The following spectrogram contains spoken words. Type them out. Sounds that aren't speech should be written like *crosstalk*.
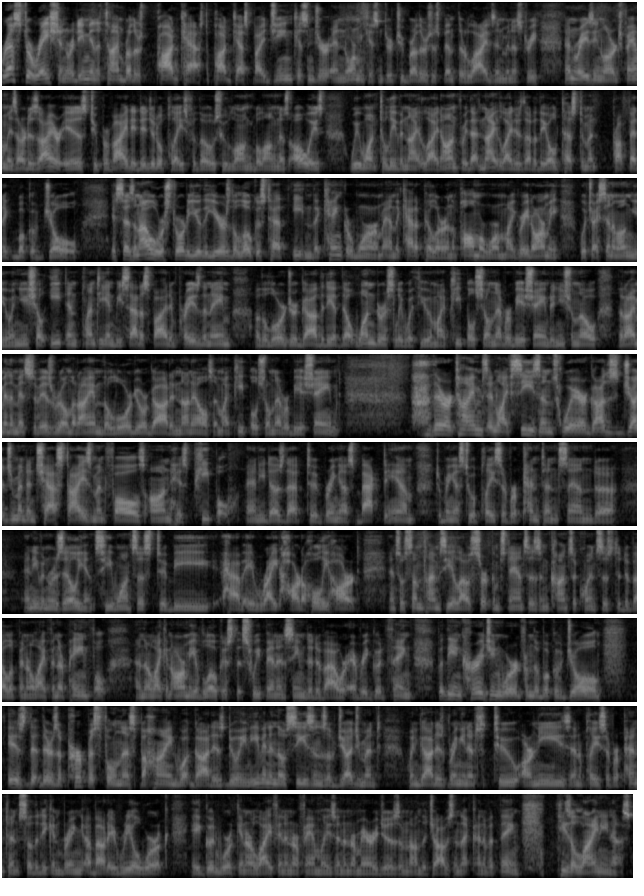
Restoration, Redeeming the Time Brothers podcast, a podcast by Gene Kissinger and Norman Kissinger, two brothers who spent their lives in ministry and raising large families. Our desire is to provide a digital place for those who long belong. And as always, we want to leave a night light on for you. That night light is out of the Old Testament prophetic book of Joel. It says, And I will restore to you the years the locust hath eaten, the canker worm, and the caterpillar, and the palmer worm, my great army, which I sent among you. And ye shall eat in plenty and be satisfied, and praise the name of the Lord your God, that he hath dealt wondrously with you. And my people shall never be ashamed. And ye shall know that I am in the midst of Israel, and that I am the Lord your God, and none else. And my people shall never be ashamed there are times in life seasons where God's judgment and chastisement falls on his people and he does that to bring us back to him to bring us to a place of repentance and uh, and even resilience. He wants us to be have a right heart, a holy heart. And so sometimes he allows circumstances and consequences to develop in our life and they're painful and they're like an army of locusts that sweep in and seem to devour every good thing. But the encouraging word from the book of Joel is that there's a purposefulness behind what God is doing, even in those seasons of judgment when God is bringing us to our knees in a place of repentance so that He can bring about a real work, a good work in our life and in our families and in our marriages and on the jobs and that kind of a thing. He's aligning us,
